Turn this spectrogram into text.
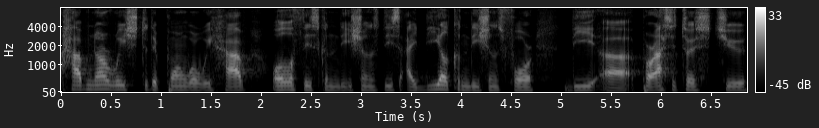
have not reached to the point where we have all of these conditions, these ideal conditions for the uh, parasitoids to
